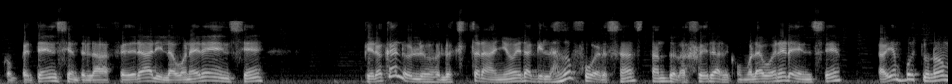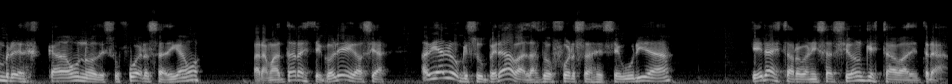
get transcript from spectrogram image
competencia entre la federal y la bonaerense, pero acá lo, extraño era que las dos fuerzas, tanto la federal como la bonaerense, habían puesto un hombre cada uno de su fuerza, digamos, para matar a este colega. O sea, había algo que superaba a las dos fuerzas de seguridad, que era esta organización que estaba detrás,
